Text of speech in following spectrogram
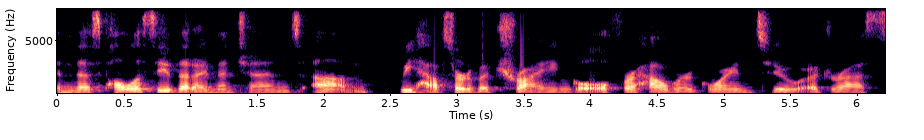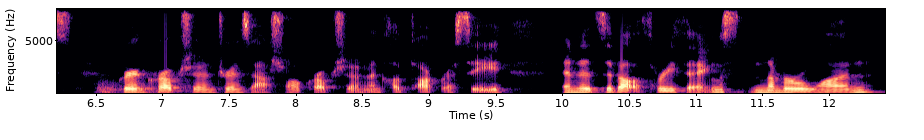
in this policy that I mentioned, um, we have sort of a triangle for how we're going to address grand corruption, transnational corruption, and kleptocracy. And it's about three things. Number one,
